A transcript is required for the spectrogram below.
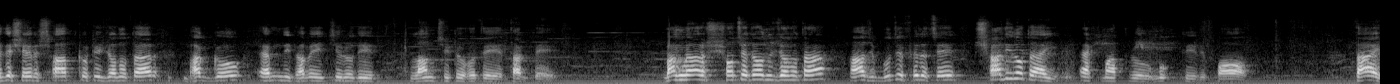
এদেশের সাত কোটি জনতার ভাগ্য এমনিভাবেই চিরদিন লাঞ্ছিত হতে থাকবে। বাংলার সচেতন জনতা আজ বুঝে ফেলেছে, স্বাধীনতাই একমাত্র মুক্তির পথ। তাই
